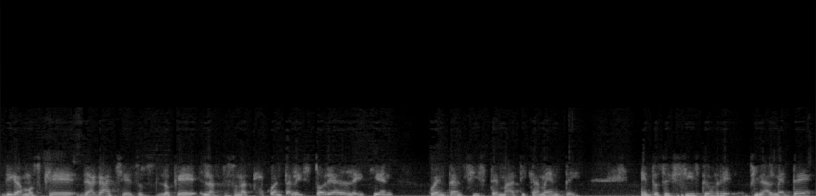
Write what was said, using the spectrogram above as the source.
digamos que de agache. Eso es lo que las personas que cuentan la historia de la ley 100 cuentan sistemáticamente. Entonces existe un, finalmente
